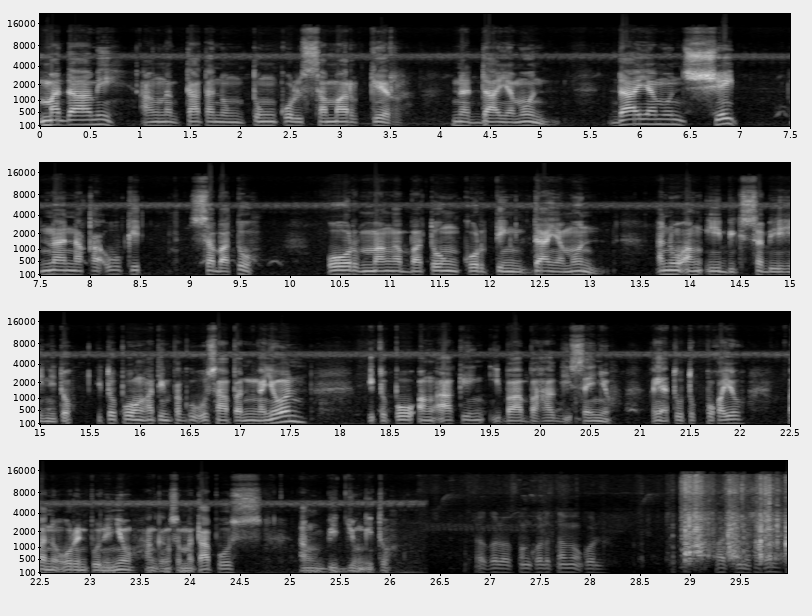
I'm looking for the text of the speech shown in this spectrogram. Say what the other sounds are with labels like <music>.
Madami ang nagtatanong tungkol sa marker na diamond. Diamond shape na nakaukit sa bato or mga batong kurting diamond. Ano ang ibig sabihin nito? Ito po ang ating pag-uusapan ngayon. Ito po ang aking ibabahagi sa inyo. Kaya tutok po kayo, panoorin po ninyo hanggang sa matapos ang bidyong ito. Agol, pangkulot namin kol. Heart na sa kol.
